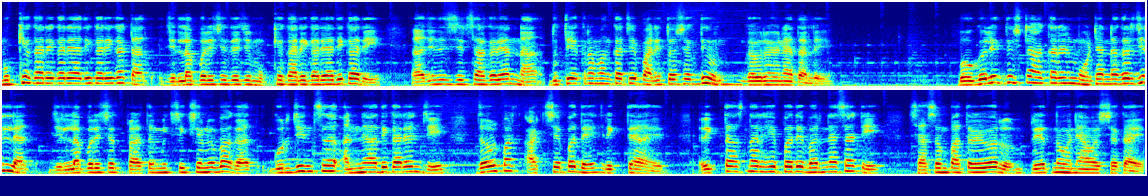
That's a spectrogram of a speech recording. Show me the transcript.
मुख्य कार्यकारी अधिकारी गटात जिल्हा परिषदेचे मुख्य कार्यकारी अधिकारी राजेंद्र क्षीरसागर यांना द्वितीय क्रमांकाचे पारितोषिक देऊन गौरविण्यात आले. भौगोलिकदृष्ट्या आकाराने मोठ्या नगर जिल्ह्यात जिल्हा परिषद प्राथमिक शिक्षण विभागात गुरुजींसह अन्य अधिकाऱ्यांची जवळपास आठशे पदे रिक्त आहेत. रिक्त असणारे हे पदे भरण्यासाठी शासन पातळीवरून प्रयत्न होणे आवश्यक आहे.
